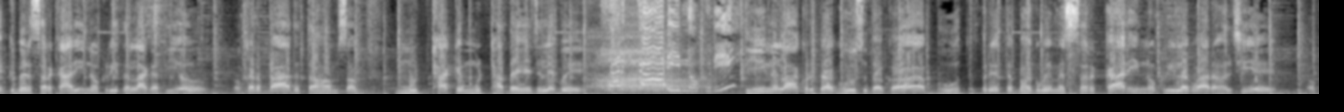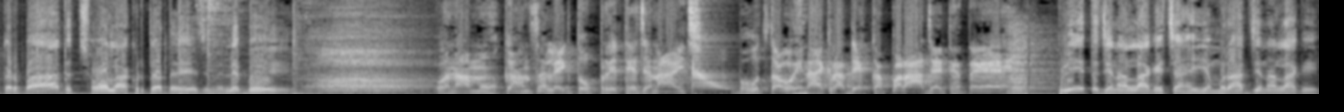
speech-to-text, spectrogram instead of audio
एक बेर सरकारी नौकरी तऽ लागत यौ ओकर बाद तऽ हम सब मुट्ठा के मुट्ठा दहेज लेबै। सरकारी नौकरी? तीन लाख रुपया घूस द भूत प्रेत भगवे में सरकारी नौकरी लगवा रहल छिए ओकर बाद छह लाख रुपया दहेज में लेबे। ओना मुँह कान से लग तो प्रेते जना भूत तऽ ओहिना एकरा देख कऽ पड़ा जाइत हेतै। प्रेत जेना लागे चाहे यमराज जेना लागे।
